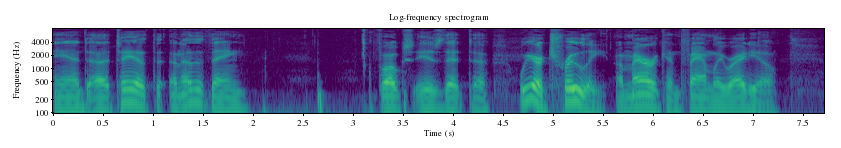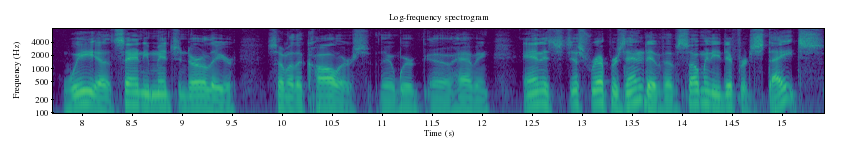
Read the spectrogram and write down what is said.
And uh, tell you th- another thing, folks, is that uh, we are truly American Family Radio. We, uh, Sandy mentioned earlier, some of the callers that we're uh, having, and it's just representative of so many different states.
